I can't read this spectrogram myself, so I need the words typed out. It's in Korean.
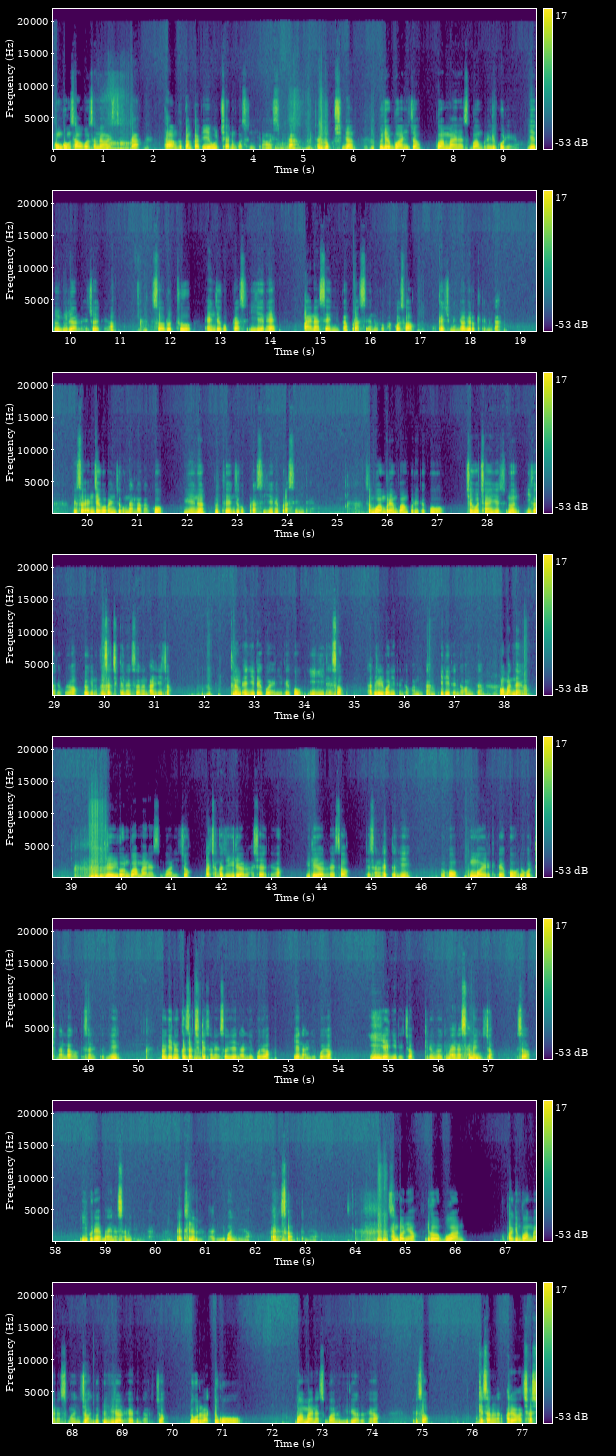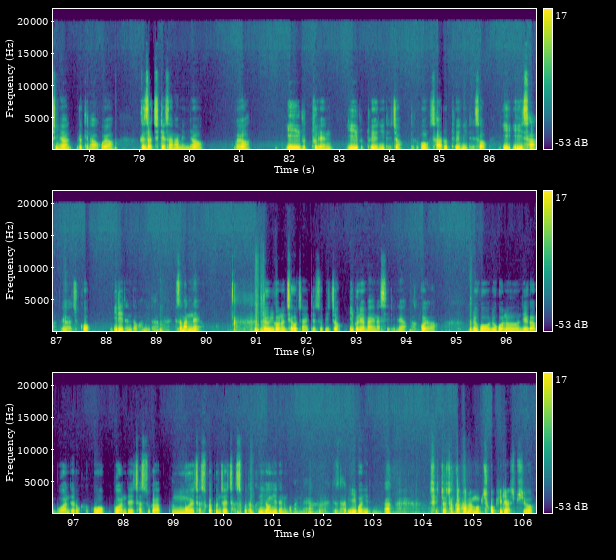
0045번 설명하겠습니다. 다음 극한값이 옳지 않은 것은 이렇게 나와 있습니다. 자, 이거 보시면 이게 무한이죠. 무한 마이너스 무한분의 1꼴이에요. 얘도 유리화를 해줘야 돼요. 그래서 루트 n제곱 플러스 2n에 마이너스 n이니까 플러스 n으로 바꿔서 곱해주면요. 이렇게 됩니다. 그래서 n제곱 n제곱 날라가고 위에는 루트 n제곱 플러스 2n에 플러스 n이 돼요. 그래서 무한분의 무한꼴이 되고 최고차의 예수는 2가 되고요. 여기는 근사측계에서는 난리죠. 그럼 n이 되고 n이 되고 2이 돼서 답이 1번이 된다고 합니다. 1이 된다고 합니다. 어 맞네요. 그리고 이건 무한 마이너스 무한이죠. 마찬가지 유리화를 하셔야 돼요. 유리화를 해서 계산을 했더니 요거 분모에 이렇게 되고 요거 이렇게 날라가고 계산했더니 여기는 근사측 계산해서 얘 날리고요. 얘 날리고요. 2n이 되죠. 그러면 여기 마이너스 3n이죠. 그래서 2분의 마이너스 3이 됩니다. 네, 틀렸네요. 답이 2번이네요. 마이너스가 안 붙었네요. 3번이요. 이거 무한 곱하기 무한 마이너스 무한이죠. 이것도 유리화를 해야 된다 그랬죠. 이거를 놔두고 무한 마이너스 무한을 유리화를 해요. 그래서 계산을 아래와 같이 하시면 이렇게 나오고요. 근사치 계산하면요. 뭐요? 2 루트 n, 2 루트 n이 되죠. 그리고 4 루트 n이 돼서 2, 2, 4 그래가지고 1이 된다고 합니다. 그래서 맞네요. 그리고 이거는 최고차의 개수비죠. 2분의 마이너스 1이네요. 맞고요. 그리고 요거는 얘가 무한대로 가고 무한대의 차수가 분모의 차수가 분자의 차수보다 크니 0이 되는 거 맞네요. 그래서 답이 2번이 됩니다. 아시겠죠? 잠깐 화면 멈추고 필기하십시오.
